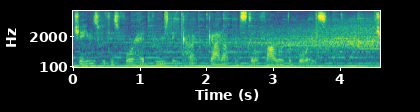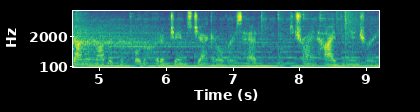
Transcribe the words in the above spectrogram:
James, with his forehead bruised and cut, got up and still followed the boys. John and Robert would pull the hood of James' jacket over his head to try and hide the injury.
